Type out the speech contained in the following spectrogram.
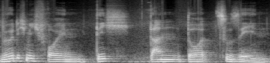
würde ich mich freuen, dich dann dort zu sehen.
